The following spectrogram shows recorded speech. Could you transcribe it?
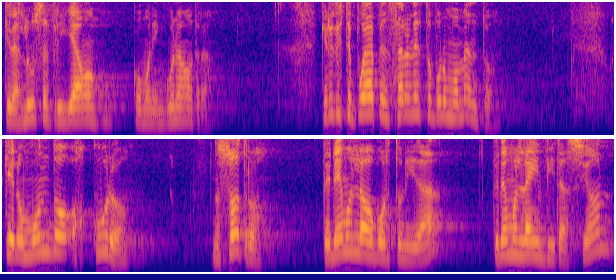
que las luces brillaban como ninguna otra. Quiero que usted pueda pensar en esto por un momento. Que en un mundo oscuro, nosotros tenemos la oportunidad, tenemos la invitación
